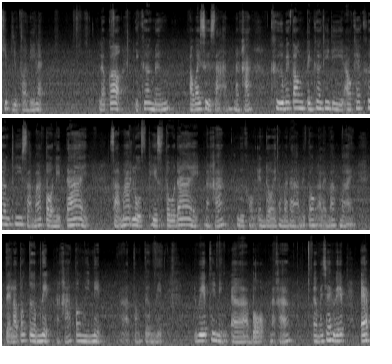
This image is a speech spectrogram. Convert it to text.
คลิปอยู่ตอนนี้แหละ แล้วก็อีกเครื่องนึงเอาไว้สื่อสารนะคะ คือไม่ต้องเป็นเครื่องที่ดีเอาแค่เครื่องที่สามารถต่อเน็ตได้ สามารถโหลด Play Store ได้นะคะ คือของ Android ธรรมดาไม่ต้องอะไรมากมาย แต่เราต้องเติมเน็ตนะคะ ต้องมีเน็ตต้องเติมเน็ตเว็บที่หนิงอบอกนะคะไม่ใช่เว็บแอป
